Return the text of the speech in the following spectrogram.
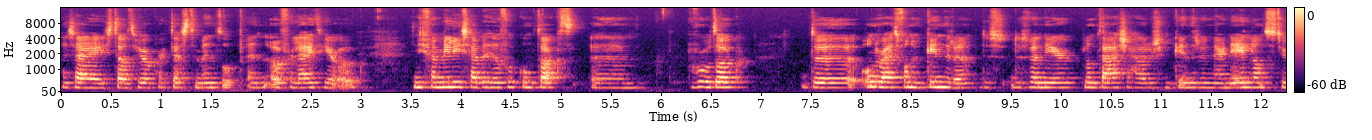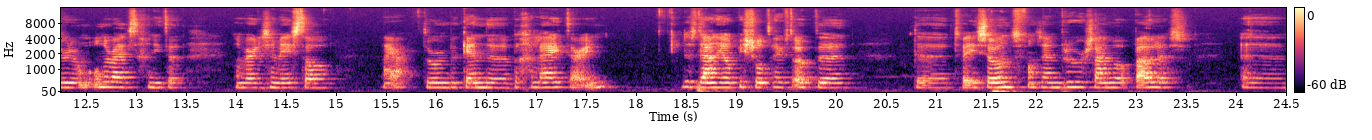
En zij stelt hier ook haar testament op en overlijdt hier ook. Die families hebben heel veel contact. Ehm, bijvoorbeeld ook de onderwijs van hun kinderen. Dus, dus wanneer plantagehouders hun kinderen naar Nederland stuurden om onderwijs te genieten, dan werden ze meestal nou ja, door een bekende begeleid daarin. Dus Daniel Pichot heeft ook de, de twee zoons van zijn broer Samuel Paulus ehm,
